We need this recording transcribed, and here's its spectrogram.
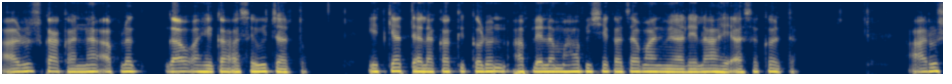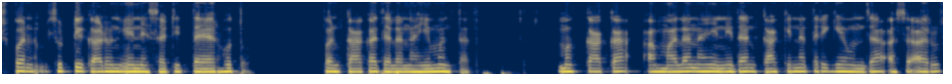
आरुष काकांना आपलं गाव आहे का असं विचारतो. इतक्यात त्याला काकीकडून आपल्याला महाभिषेकाचा मान मिळालेला आहे असं कळतं. आरुष पण सुट्टी काढून येण्यासाठी तयार होतो. पण काका त्याला नाही म्हणतात. मग काका आम्हाला नाही निदान काकींना तरी घेऊन जा असं आरुष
